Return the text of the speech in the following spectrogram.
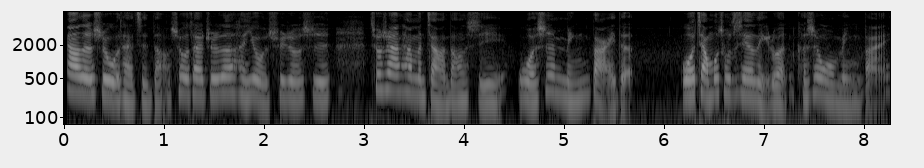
看到的书我才知道，所以我才觉得很有趣。就是，就算他们讲的东西我是明白的，我讲不出这些理论，可是我明白，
